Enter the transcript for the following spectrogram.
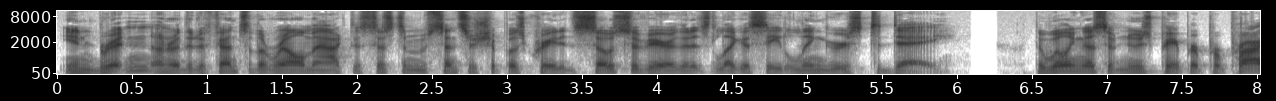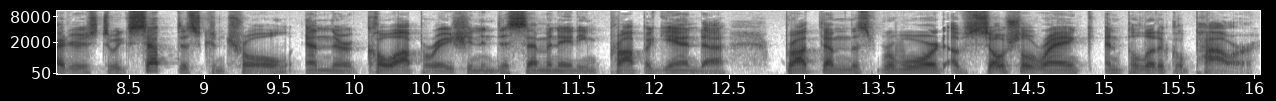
In Britain, under the Defense of the Realm Act, a system of censorship was created so severe that its legacy lingers today. The willingness of newspaper proprietors to accept this control and their cooperation in disseminating propaganda brought them the reward of social rank and political power,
